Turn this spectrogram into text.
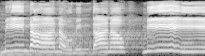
Mindanao, Mindanao, Mindanao.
